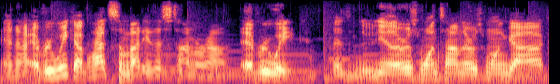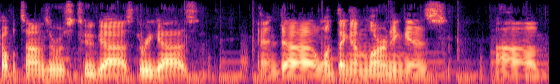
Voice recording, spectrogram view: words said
And uh, every week I've had somebody this time around. Every week. You know, there was one time there was one guy, a couple times there was two guys, three guys. And uh, one thing I'm learning is um,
